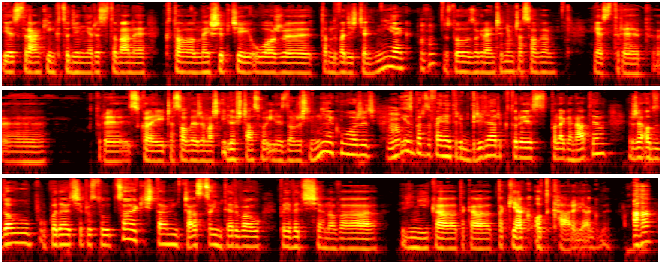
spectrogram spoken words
jest ranking codziennie resetowany, kto najszybciej ułoży tam 20 linijek, mhm. to z ograniczeniem czasowym. Jest tryb, e, który z kolei czasowy, że masz ilość czasu, ile zdążysz linijek ułożyć. Mhm. Jest bardzo fajny tryb driller, który jest, polega na tym, że od dołu układając się po prostu co jakiś tam czas, co interwał, pojawia ci się nowa linijka, taka, tak jak od kar jakby. Aha.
